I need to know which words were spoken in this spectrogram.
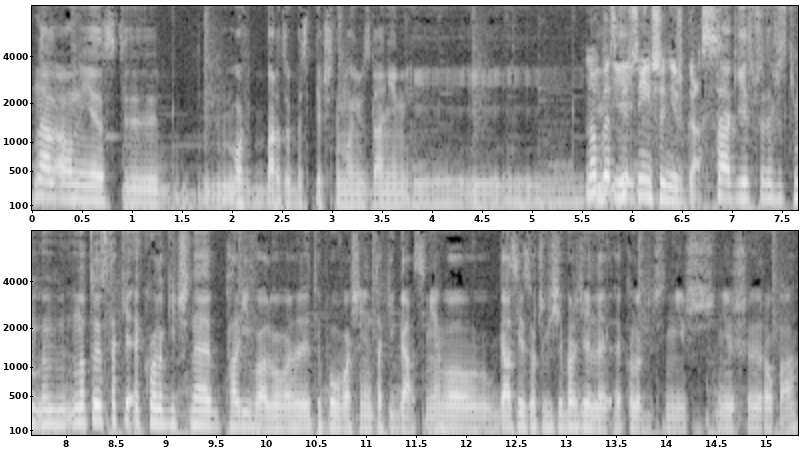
no ale on jest y, bardzo bezpieczny moim zdaniem i... i No i- bezpieczniejszy niż gaz. tak, jest przede wszystkim, mm, no to jest takie ekologiczne paliwo, albo typu właśnie taki gaz, nie? Bo gaz jest oczywiście bardziej ekologiczny niż, niż ropa,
